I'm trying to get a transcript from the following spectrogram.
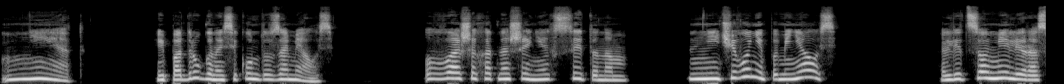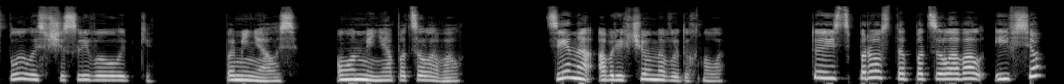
«Нет». И подруга на секунду замялась. «В ваших отношениях с Итаном Ничего не поменялось? Лицо Милли расплылось в счастливой улыбке. Поменялось. Он меня поцеловал. Тина облегченно выдохнула. То есть просто поцеловал и все?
